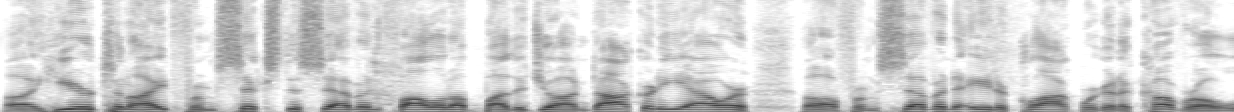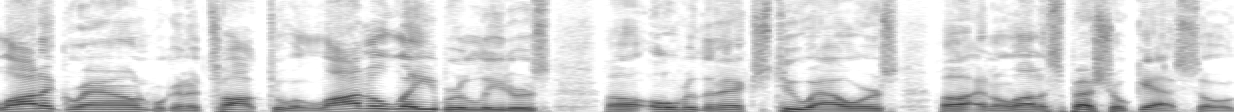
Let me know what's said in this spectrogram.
uh, here tonight from 6 to 7, followed up by the John Dougherty Hour uh, from 7 to 8 o'clock. We're going to cover a lot of ground. We're going to talk to a lot of labor leaders uh, over the next two hours uh, and a lot of special guests. So, a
